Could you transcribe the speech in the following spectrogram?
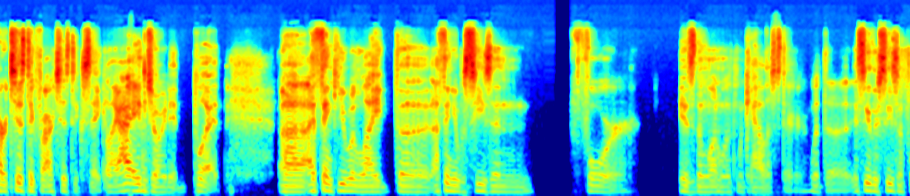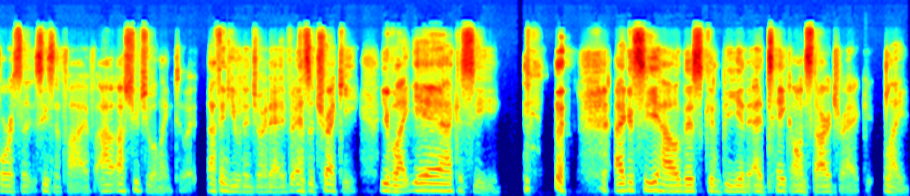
artistic for artistic sake. Like I enjoyed it, but uh, I think you would like the. I think it was season four is the one with McAllister with the. It's either season four or season five. I'll, I'll shoot you a link to it. I think you would enjoy that as a Trekkie. You'd be like, yeah, I can see. I can see how this could be an, a take on Star Trek. Like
